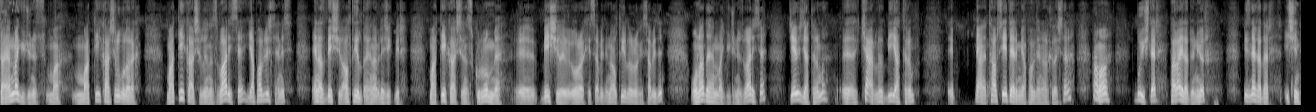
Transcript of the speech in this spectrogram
Dayanma gücünüz ma, maddi karşılık olarak maddi karşılığınız var ise yapabilirseniz en az 5 yıl 6 yıl dayanabilecek bir maddi karşılığınız kurulum ve 5 e, yıl olarak hesap edin 6 yıl olarak hesap edin. Ona dayanma gücünüz var ise ceviz yatırımı e, karlı bir yatırım. E, yani tavsiye ederim yapabilen arkadaşlara. Ama bu işler parayla dönüyor. Biz ne kadar işin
